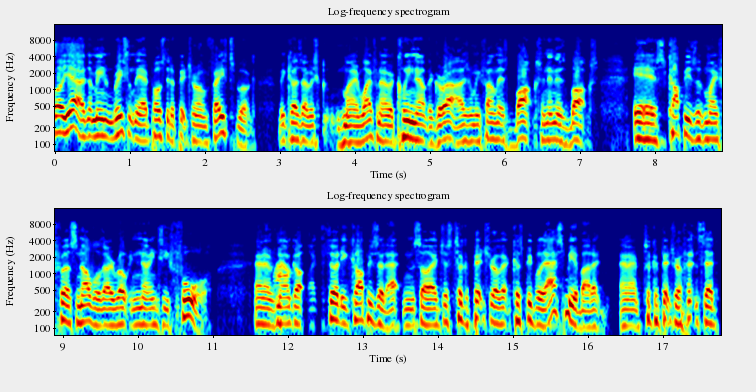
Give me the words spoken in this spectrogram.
Well, yeah. I mean, recently I posted a picture on Facebook because I was, my wife and I were cleaning out the garage and we found this box and in this box is copies of my first novel that I wrote in 94. And I've now got like 30 copies of that. And so I just took a picture of it because people had asked me about it. And I took a picture of it and said,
